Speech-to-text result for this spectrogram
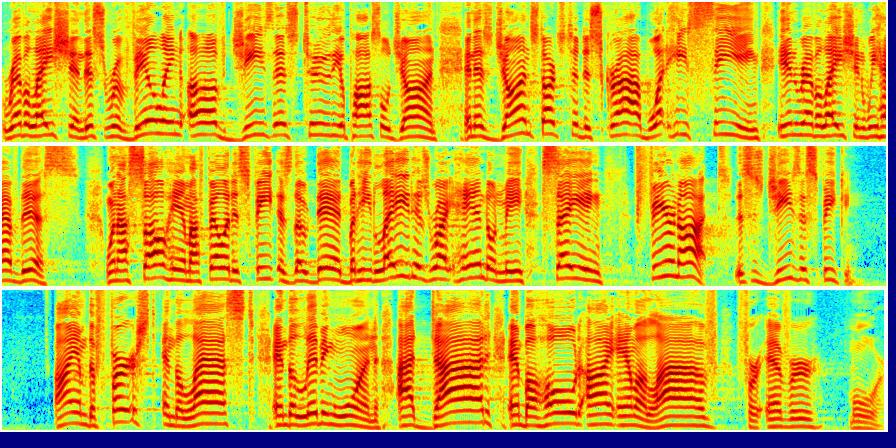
revelation, this revealing of Jesus to the Apostle John. And as John starts to describe what he's seeing in Revelation, we have this. When I saw him, I fell at his feet as though dead, but he laid his right hand on me, saying, Fear not. This is Jesus speaking. I am the first and the last and the living one. I died, and behold, I am alive forever more.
